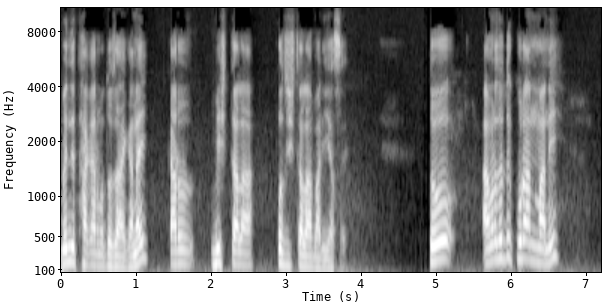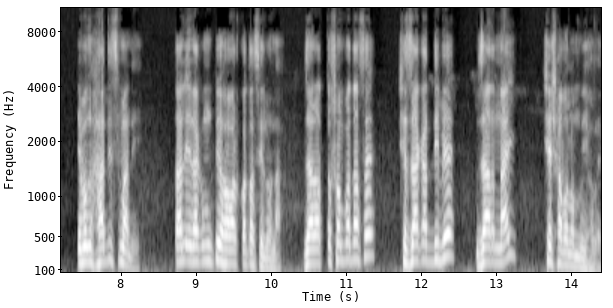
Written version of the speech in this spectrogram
বেঁধে থাকার মতো জায়গা নাই, কারোর বিশতলা, পঁচিশতলা বাড়ি আছে। তো আমরা যদি কোরআন মানি এবং হাদিস মানি, তাহলে এরকমটি হওয়ার কথা ছিল না। যার অর্থ সম্পদ আছে, সে জাকাত দিবে, যার নাই, সে স্বাবলম্বী হবে।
